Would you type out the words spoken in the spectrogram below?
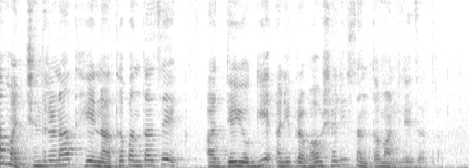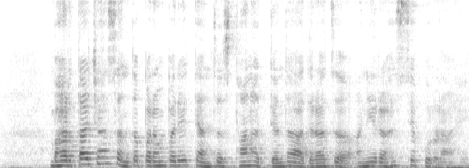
मच्छिंद्रनाथ हे नाथपंथाचे एक आद्ययोगी आणि प्रभावशाली संत मानले जातात. भारताच्या संत परंपरेत त्यांचं स्थान अत्यंत आदराचं आणि रहस्यपूर्ण आहे.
